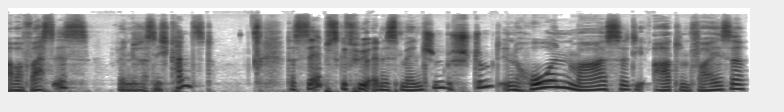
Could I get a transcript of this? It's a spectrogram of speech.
Aber was ist, wenn du das nicht kannst? Das Selbstgefühl eines Menschen bestimmt in hohem Maße die Art und Weise,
